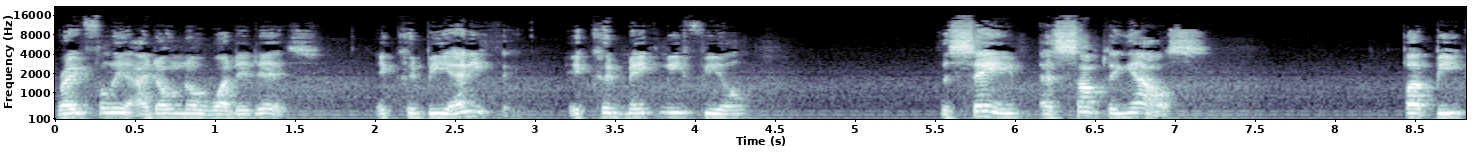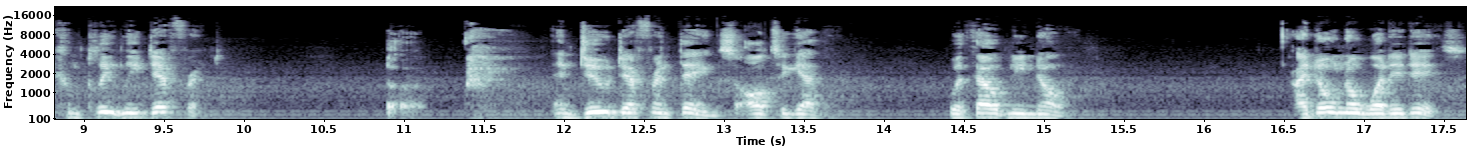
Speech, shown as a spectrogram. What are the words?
Rightfully, I don't know what it is. It could be anything. It could make me feel the same as something else, but be completely different. And do different things altogether without me knowing. I don't know what it is.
